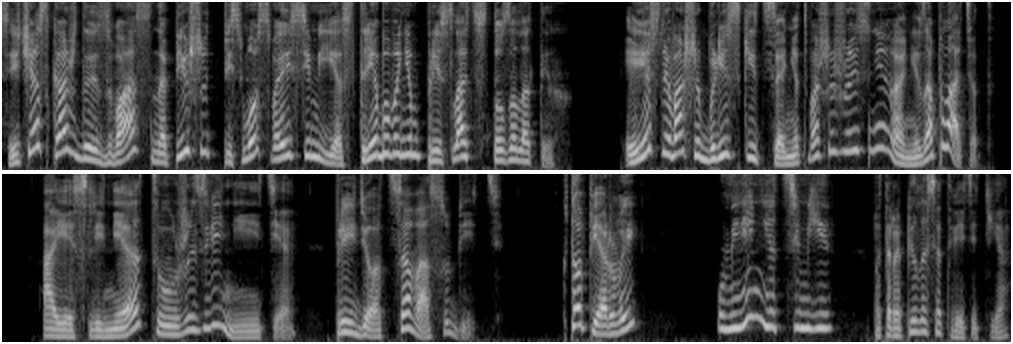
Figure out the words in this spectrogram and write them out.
«Сейчас каждый из вас напишет письмо своей семье с требованием прислать сто золотых. И если ваши близкие ценят ваши жизни, они заплатят. А если нет, уж извините, придется вас убить. Кто первый?» «У меня нет семьи», — поторопилась ответить я.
